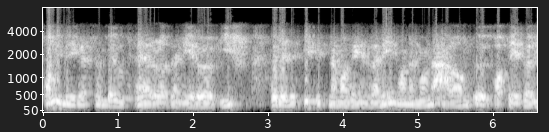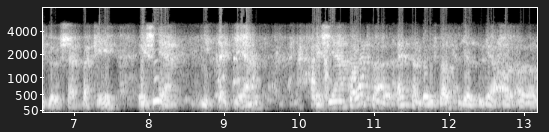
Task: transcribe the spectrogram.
Ami még eszembe jut erről a zenéről is, hogy ez egy picit nem az én zeném, hanem a nálam 5-6 évvel idősebbeké, és ilyen, itt egy ilyen, és ilyenkor eszembe, eszembe jut az, hogy ez ugye a, a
